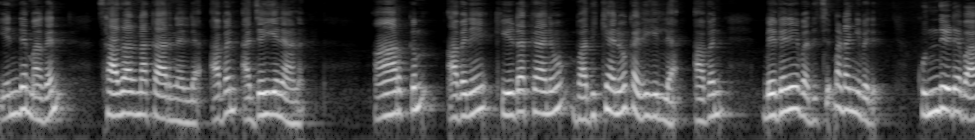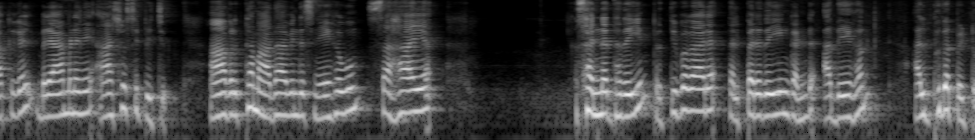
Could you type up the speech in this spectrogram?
എന്റെ മകൻ സാധാരണക്കാരനല്ല അവൻ അജയ്യനാണ്. ആർക്കും അവനെ കീഴടക്കാനോ വധിക്കാനോ കഴിയില്ല. അവൻ ബഗനെ വധിച്ച് മടങ്ങിവരും. കുന്തിയുടെ വാക്കുകൾ ബ്രാഹ്മണനെ ആശ്വസിപ്പിച്ചു. ആ വൃദ്ധ വൃദ്ധമാതാവിന്റെ സ്നേഹവും സഹായ സന്നദ്ധതയും പ്രത്യുപകാര തൽപരതയും കണ്ട് അദ്ദേഹം അത്ഭുതപ്പെട്ടു.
